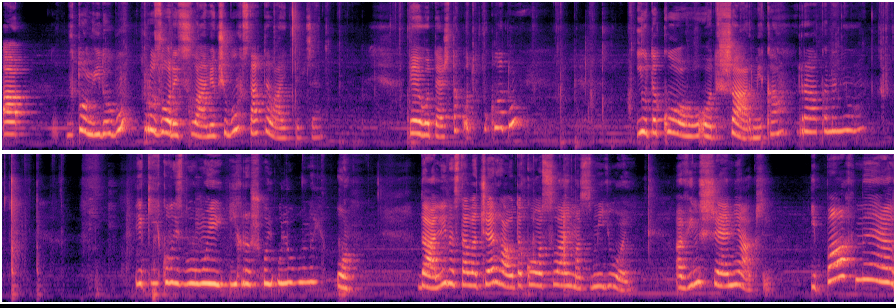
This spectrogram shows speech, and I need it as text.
А в тому відео був прозорий слайм. Якщо був, ставте лайк під це. Я його теж так от покладу. І отакого от шарміка рака на нього. Який колись був моєю іграшкою улюбленою. О! Далі настала черга отакого слайма змією. А він ще м'якший. І пахне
